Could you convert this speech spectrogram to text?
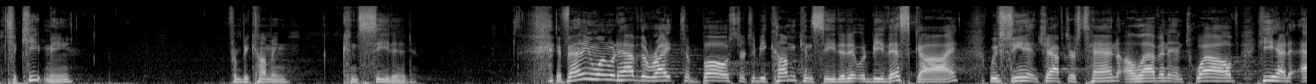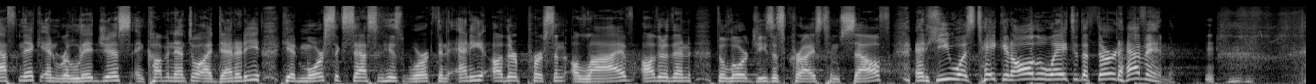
to keep me from becoming conceited. If anyone would have the right to boast or to become conceited, it would be this guy. We've seen it in chapters 10, 11, and 12. He had ethnic and religious and covenantal identity. He had more success in his work than any other person alive, other than the Lord Jesus Christ himself. And he was taken all the way to the third heaven.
